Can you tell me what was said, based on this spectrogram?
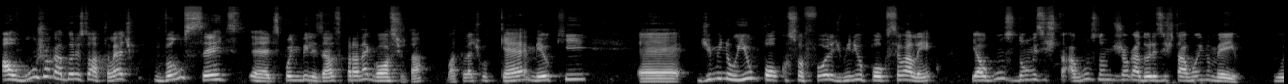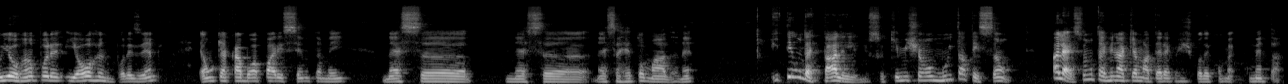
alguns jogadores do Atlético vão ser é, disponibilizados para negócio, tá? O Atlético quer meio que é, diminuir um pouco a sua folha, diminuir um pouco seu elenco, e alguns nomes, alguns nomes de jogadores estavam aí no meio. O Johan, por, Johan, por exemplo, é um que acabou aparecendo também nessa, nessa, nessa retomada, né? E tem um detalhe, nisso que me chamou muita atenção. Aliás, vamos terminar aqui a matéria para a gente poder comentar.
